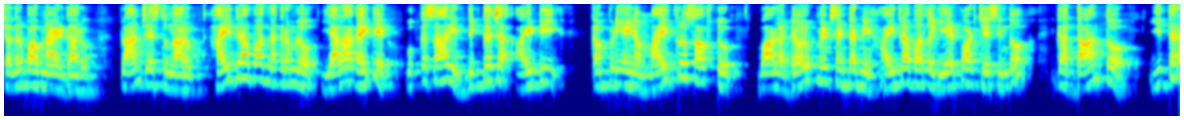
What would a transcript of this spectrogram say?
చంద్రబాబు నాయుడు గారు ప్లాన్ చేస్తున్నారు. హైదరాబాద్ నగరంలో ఎలాగైతే ఒక్కసారి దిగ్గజ ఐటీ కంపెనీ అయిన మైక్రోసాఫ్ట్ వాళ్ళ డెవలప్మెంట్ సెంటర్ని హైదరాబాద్లో ఏర్పాటు చేసిందో ఇక దాంతో ఇతర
